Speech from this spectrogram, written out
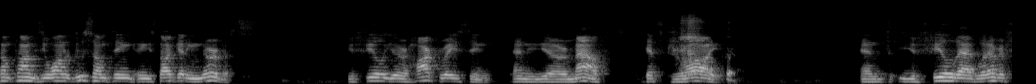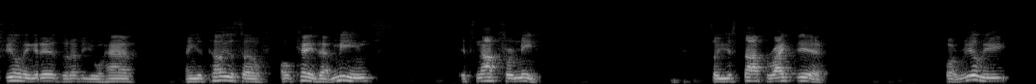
Sometimes you want to do something and you start getting nervous. You feel your heart racing and your mouth gets dry. and you feel that whatever feeling it is, whatever you have, and you tell yourself, okay, that means it's not for me. So you stop right there. But really,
